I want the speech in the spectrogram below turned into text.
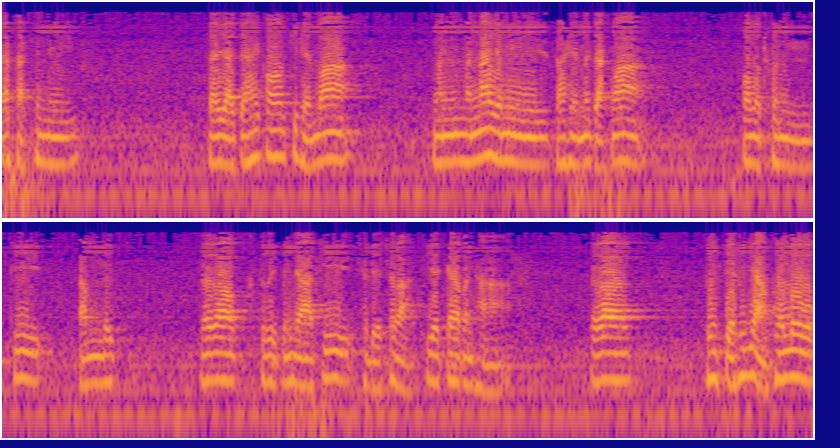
ลักษณะเช่นนี้ แต่อยากจะให้ข้อคิดเห็นว่ามันมันน่าจะมีสาเหตุมาจากว่าความอดทนที่ ล้ำลึก แล้วก็สติปัญญาที่เฉลียวฉลาดที่จะแก้ปัญหา แล้วก็พึงเสียทุกอย่างเพื่อโลก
